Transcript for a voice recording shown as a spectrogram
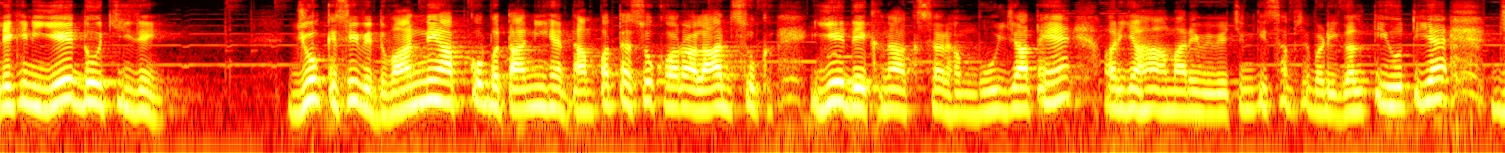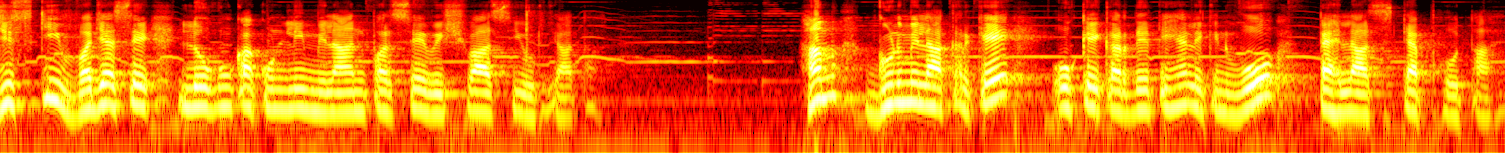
लेकिन ये दो चीज़ें जो किसी विद्वान ने आपको बतानी है, दाम्पत्य सुख और औलाद सुख, ये देखना अक्सर हम भूल जाते हैं। और यहाँ हमारे विवेचन की सबसे बड़ी गलती होती है, जिसकी वजह से लोगों का कुंडली मिलान पर से विश्वास ही उठ जाता। हम गुण मिला करके ओके कर देते हैं, लेकिन वो पहला स्टेप होता है।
